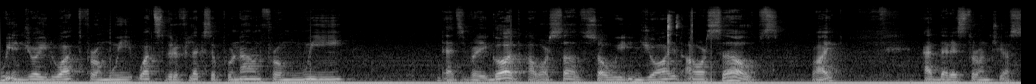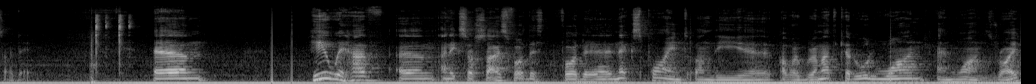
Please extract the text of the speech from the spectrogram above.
We enjoyed what from we what's the reflexive pronoun from we that's very good ourselves. So we enjoyed ourselves right at the restaurant yesterday. Um, here we have um, an exercise for the for the next point on the uh, our grammatical rule one and ones right?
